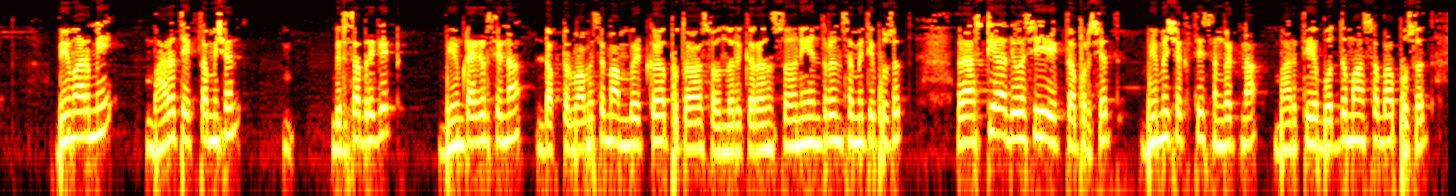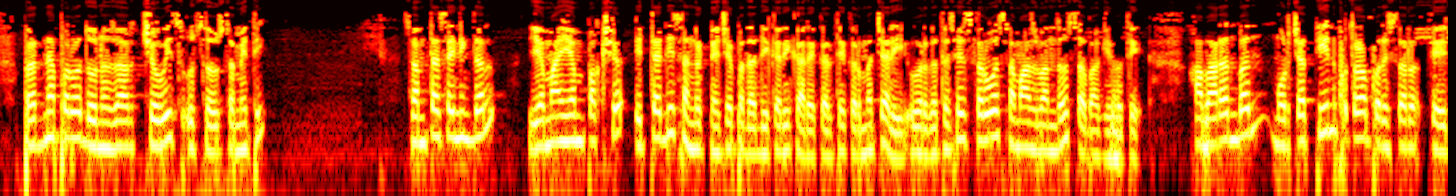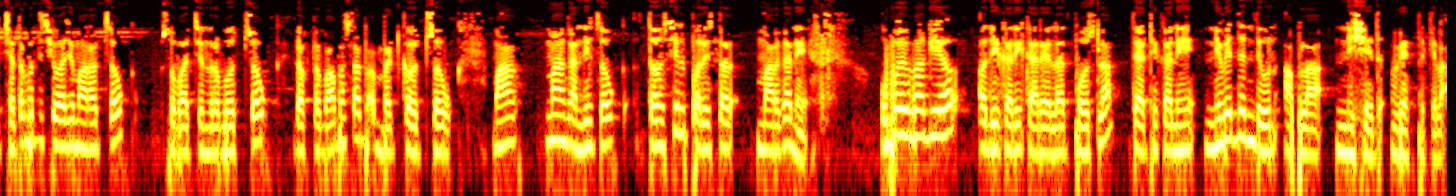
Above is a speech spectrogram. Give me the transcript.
Bhim Army Bharat Ekta Mission Birsa Brigade Bhim Tiger Sena doctor Babasaheb Ambedkar पुतळा सौंदर्यीकरण सहनियंत्रण समिती पुसद राष्ट्रीय आदिवासी एकता परिषद भीमशक्ती संघटना भारतीय बौद्ध महासभा पुसद प्रज्ञापर्व दोन हजार चोवीस उत्सव समिती समता सैनिक दल एमआयएम पक्ष इत्यादी संघटनेचे पदाधिकारी कार्यकर्ते कर्मचारी वर्ग तसेच सर्व समाज बांधव सहभागी होते. हा भारत बंद मोर्चा तीन पुतळा परिसर ते छत्रपती शिवाजी महाराज चौक सुभाषचंद्र बोस चौक डॉक्टर बाबासाहेब आंबेडकर चौक महात्मा गांधी चौक तहसील परिसर मार्गाने उपविभागीय अधिकारी कार्यालयात पोहोचला. त्या ठिकाणी निवेदन देऊन आपला निषेध व्यक्त केला.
